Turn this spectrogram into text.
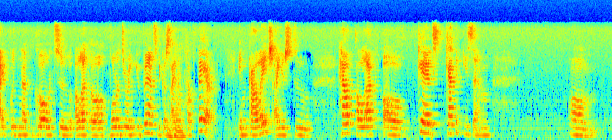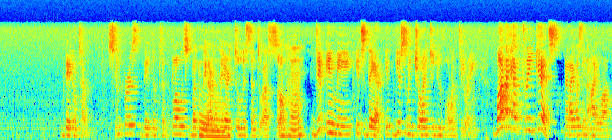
I could not go to a lot of volunteering events because I don't mm-hmm. have fare. In college, I used to help a lot of kids catechism um, they don't have sleepers, they don't have clothes, but they are mm. there to listen to us. So mm-hmm. deep in me, it's there. It gives me joy to do volunteering. But I had three kids when I was in Iowa,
